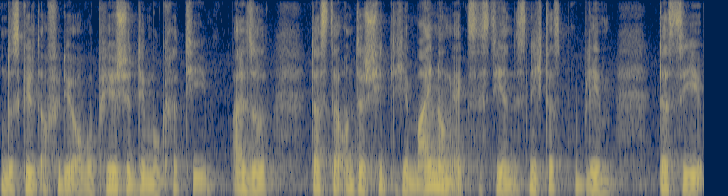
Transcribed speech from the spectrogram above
Und das gilt auch für die europäische Demokratie. Also, dass da unterschiedliche Meinungen existieren, ist nicht das Problem. Dass sie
